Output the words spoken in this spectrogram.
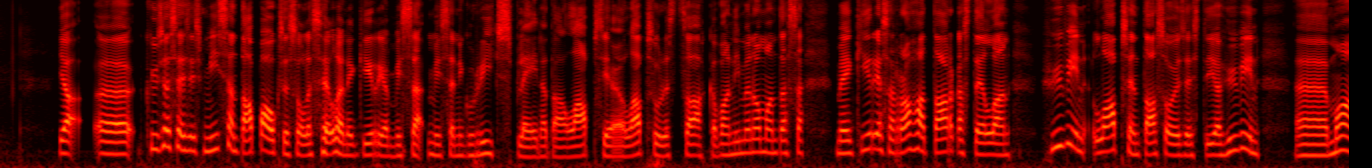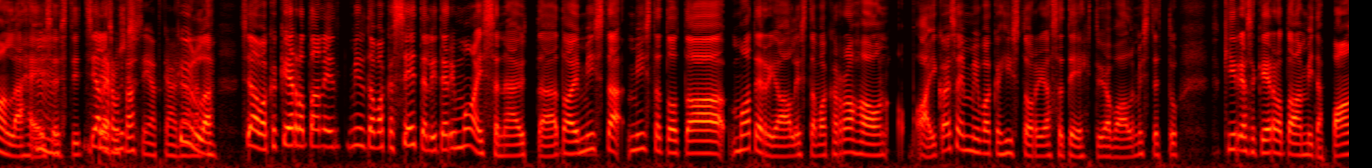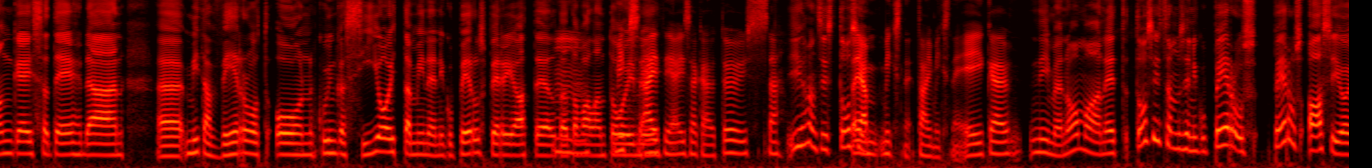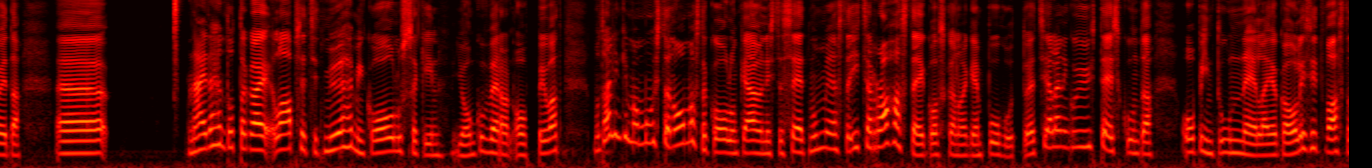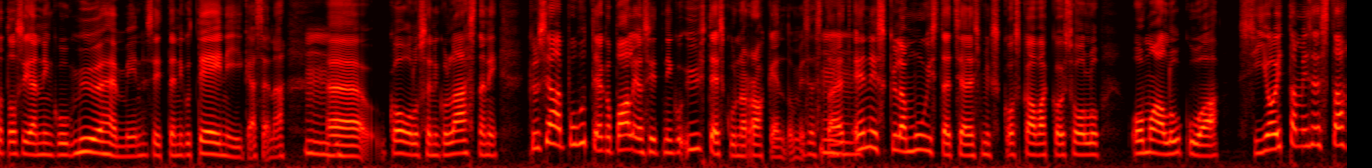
Ja ö, kyseessä ei siis missään tapauksessa ole sellainen kirja, missä, missä niinku rich-plainataan lapsia jo lapsuudesta saakka, vaan nimenomaan tässä meidän kirjassa rahat tarkastellaan hyvin lapsen tasoisesti ja hyvin äh, maanläheisesti. Mm, siellä perusasiat käydään Kyllä. Läpi. Siellä vaikka kerrotaan, miltä vaikka setelit eri maissa näyttää, tai mistä, mistä tota materiaalista vaikka raha on aikaisemmin vaikka historiassa tehty ja valmistettu. Kirjassa kerrotaan, mitä pankeissa tehdään, äh, mitä verot on, kuinka sijoittaminen niin kuin perusperiaatteelta mm, tavallaan toimii. Miksi äiti ja isä käy töissä. Ihan siis tosi... Tai, miksi ne, tai miksi ne ei käy. Nimenomaan, että tosi semmoisia niin perus, perusasioita, asioita. Öö, Näitähän totta kai lapset sitten myöhemmin koulussakin jonkun verran oppivat, mutta ainakin mä muistan omasta koulun käynnistä se, että mun mielestä itse rahasta ei koskaan oikein puhuttu. Että siellä niinku yhteiskunta opin tunneilla, joka oli sitten vasta tosiaan niinku myöhemmin sitten niinku teini-ikäisenä mm. ö, koulussa niinku läsnä, niin kyllä siellä puhuttiin aika paljon siitä niinku yhteiskunnan rakentumisesta. Mm. Et en edes kyllä muista, että siellä esimerkiksi koskaan vaikka olisi ollut omaa lukua sijoittamisesta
